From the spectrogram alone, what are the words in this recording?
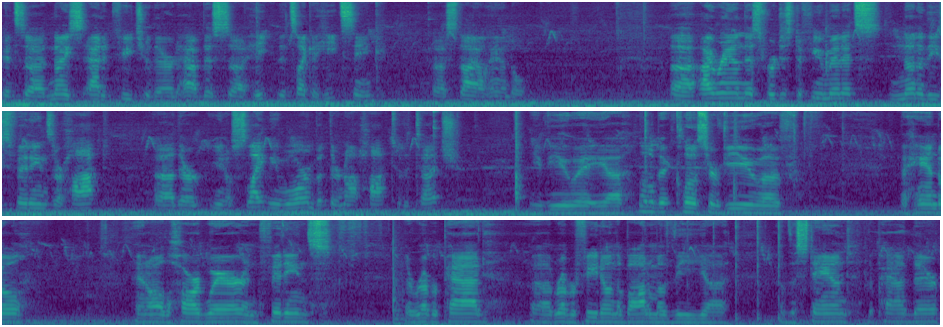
it's a nice added feature there to have this uh, heat. It's like a heat sink uh, style handle. Uh, I ran this for just a few minutes. None of these fittings are hot. Uh, they're you know slightly warm, but they're not hot to the touch. Give you a uh, little bit closer view of the handle and all the hardware and fittings. The rubber pad, uh, rubber feet on the bottom of the of the stand, the pad there.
